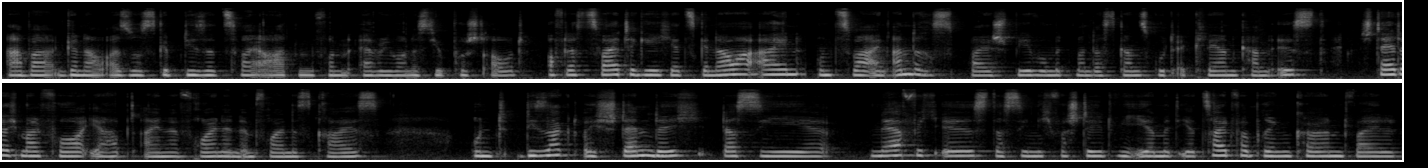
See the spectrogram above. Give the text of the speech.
Aber genau, also es gibt diese zwei Arten von Everyone is you pushed out. Auf das zweite gehe ich jetzt genauer ein. Und zwar ein anderes Beispiel, womit man das ganz gut erklären kann, ist, stellt euch mal vor, ihr habt eine Freundin im Freundeskreis und die sagt euch ständig, dass sie nervig ist, dass sie nicht versteht, wie ihr mit ihr Zeit verbringen könnt, weil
